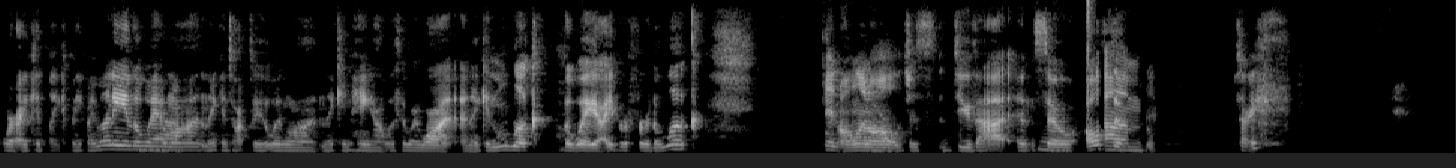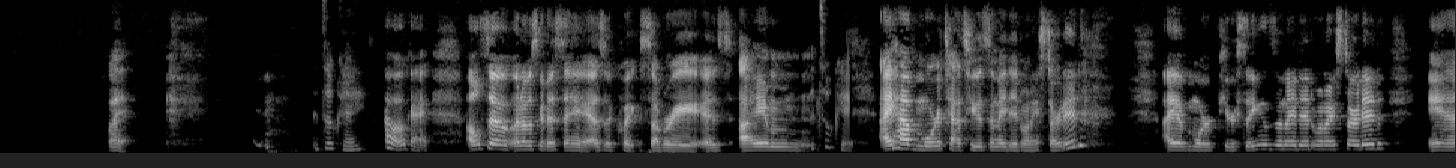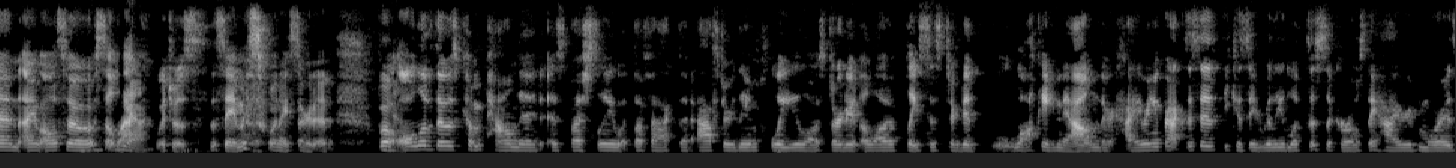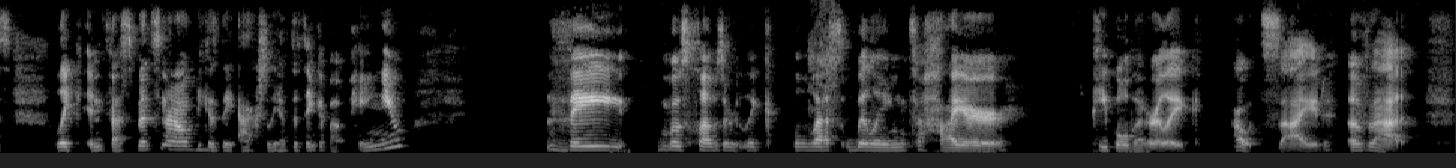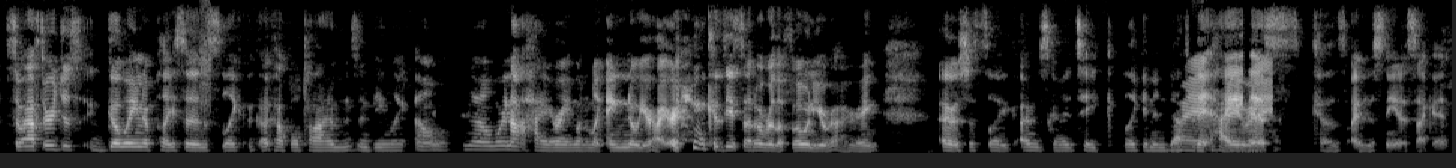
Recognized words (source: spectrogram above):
where I could like make my money the way yeah. I want and I can talk to who I want and I can hang out with who I want and I can look the way I prefer to look and all in all just do that and so yeah. also um, sorry but it's okay. Oh, okay. Also, what I was gonna say as a quick summary is I am. It's okay. I have more tattoos than I did when I started. I have more piercings than I did when I started, and I'm also mm-hmm. still black, yeah. which was the same as when I started. But yeah. all of those compounded, especially with the fact that after the employee law started, a lot of places started locking down their hiring practices because they really looked at the girls they hired more as like investments now because they actually have to think about paying you. They most clubs are like less willing to hire people that are like outside of that. So after just going to places like a couple times and being like, "Oh, no, we're not hiring." When I'm like, "I know you're hiring because you said over the phone you were hiring." I was just like, "I'm just going to take like an indefinite right, hiatus because right. I just need a second.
